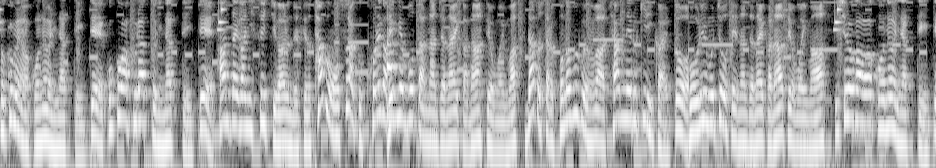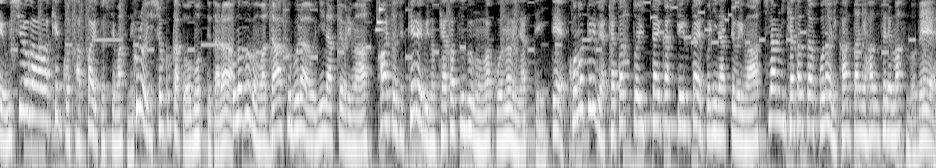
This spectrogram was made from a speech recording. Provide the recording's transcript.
側面はこのようになっていて、ここはフラットになっていて、反対側にスイッチがあるんですけど、多分おそらくこれが電源ボタンなんじゃないかなって思います。だとしたらこの部分はチャンネル切り替えとボリューム調整なんじゃないかなって思います。後ろ側はこのようになっていて、後ろ側は結構さっぱりとしてますね。黒一色かと思ってたら、この部分はダークブラウンになっております。はい、そしてテレビの脚立部分はこのようになっていて、このテレビは脚立と一体化しているタイプになっております。ちなみに脚立はこのように簡単に外せれますので、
